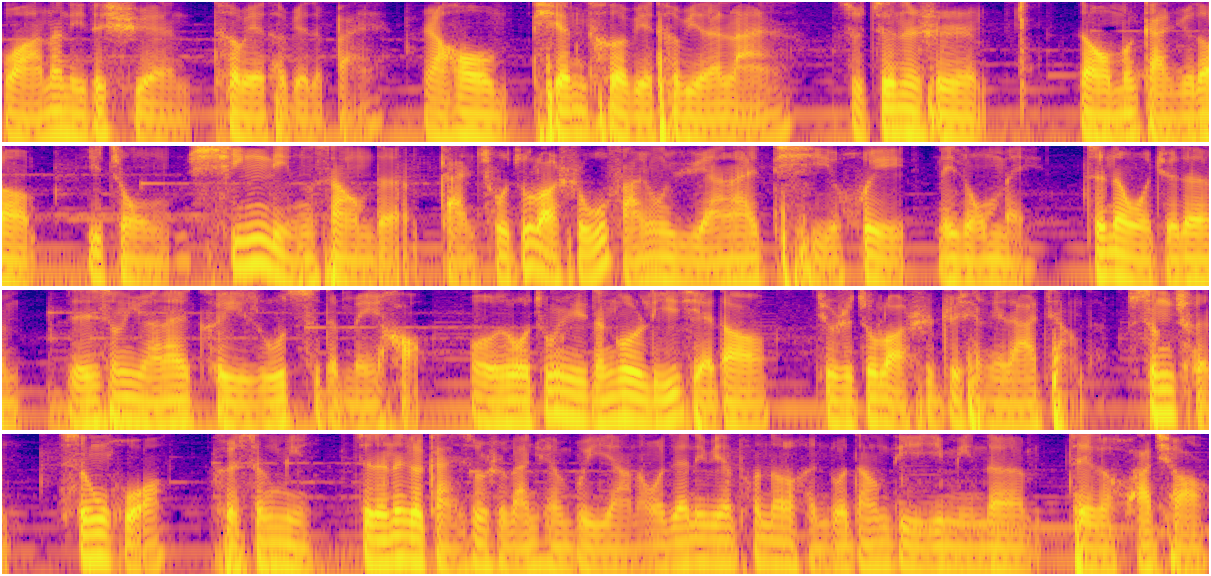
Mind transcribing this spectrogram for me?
哇，那里的雪特别特别的白，然后天特别特别的蓝，就真的是让我们感觉到一种心灵上的感触。周老师无法用语言来体会那种美。真的，我觉得人生原来可以如此的美好。我我终于能够理解到，就是周老师之前给大家讲的生存、生活和生命，真的那个感受是完全不一样的。我在那边碰到了很多当地移民的这个华侨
